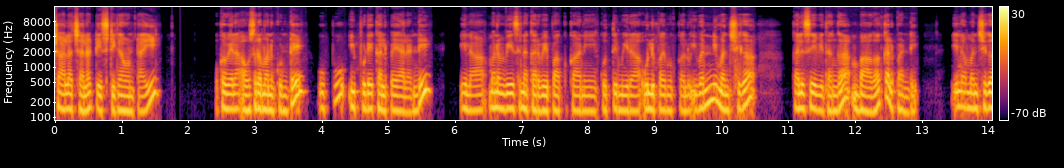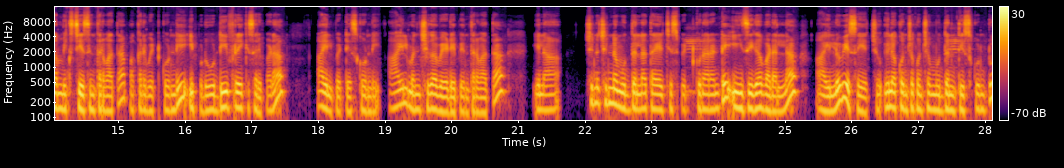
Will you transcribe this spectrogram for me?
చాలా చాలా టేస్టీగా ఉంటాయి. ఒకవేళ అవసరం అనుకుంటే ఉప్పు ఇప్పుడే కలిపేయాలండి. ఇలా మనం వేసిన కరివేపాకు కానీ కొత్తిమీర ఉల్లిపాయ ముక్కలు ఇవన్నీ మంచిగా కలిసే విధంగా బాగా కలపండి. ఇలా మంచిగా మిక్స్ చేసిన తర్వాత పక్కన పెట్టుకోండి. ఇప్పుడు డీప్ ఫ్రైకి సరిపడా ఆయిల్ పెట్టేసుకోండి. ఆయిల్ మంచిగా వేడైపోయిన తర్వాత ఇలా చిన్న చిన్న ముద్దల్లా తయారు చేసి పెట్టుకున్నారంటే ఈజీగా వడల్లా ఆయిల్లో వేసేయచ్చు. ఇలా కొంచెం కొంచెం ముద్దను తీసుకుంటూ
